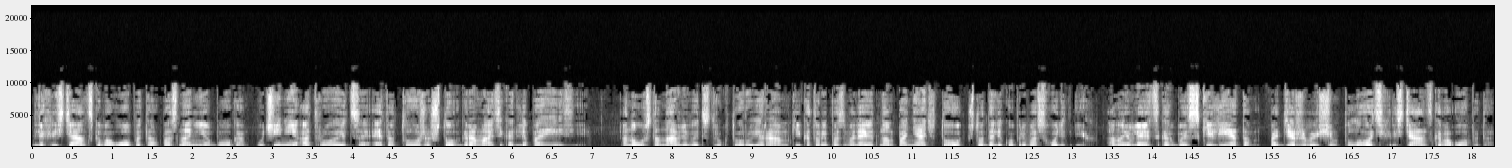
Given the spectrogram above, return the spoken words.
Для христианского опыта познания Бога учение о Троице – это то же, что грамматика для поэзии. Оно устанавливает структуру и рамки, которые позволяют нам понять то, что далеко превосходит их. Оно является как бы скелетом, поддерживающим плоть христианского опыта.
